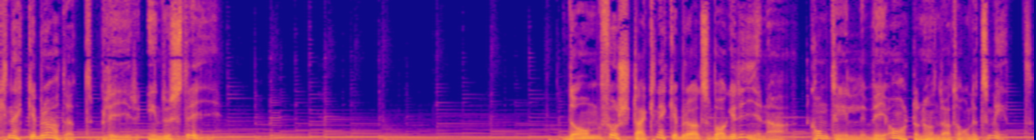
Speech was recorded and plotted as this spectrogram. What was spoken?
Knäckebrödet blir industri. De första knäckebrödsbagerierna kom till vid 1800-talets mitt.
